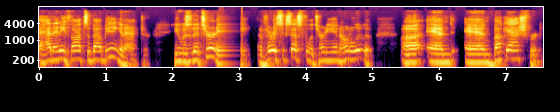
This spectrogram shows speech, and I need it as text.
had any thoughts about being an actor. He was an attorney, a very successful attorney in Honolulu. Uh, and and Buck Ashford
